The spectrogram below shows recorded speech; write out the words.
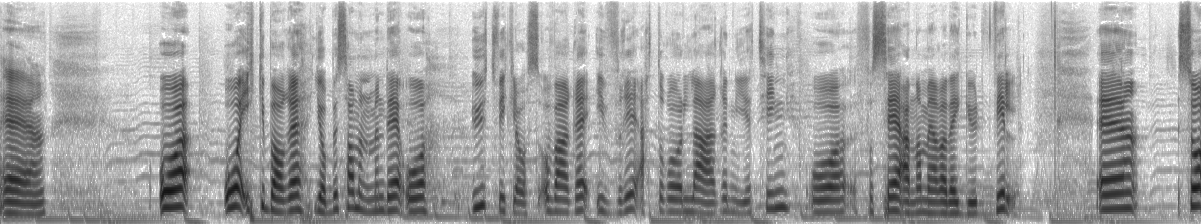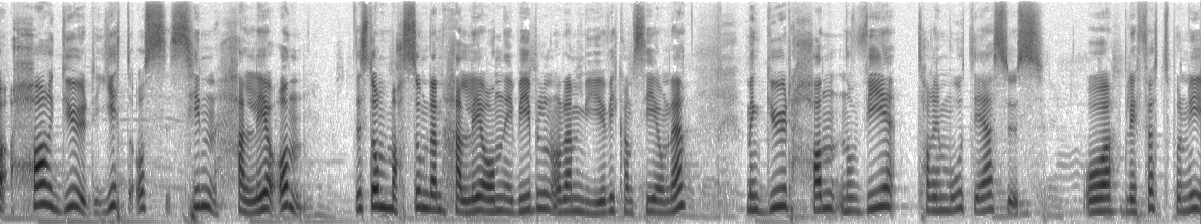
Eh, og, og ikke bare jobbe sammen, men det å utvikle oss og være ivrig etter å lære nye ting og få se enda mer av det Gud vil. Eh, så har Gud gitt oss sin hellige ånd. Det står masse om Den hellige ånd i Bibelen, og det er mye vi kan si om det. Men Gud, han, når vi tar imot Jesus og blir født på ny,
